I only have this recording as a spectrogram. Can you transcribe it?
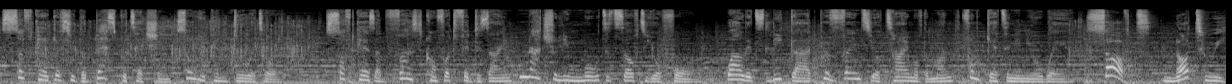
Softcare gives you the best protection so you can do it all. Softcare's advanced comfort fit design naturally molds itself to your form, while its leak guard prevents your time of the month from getting in your way. Soft, not weak.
